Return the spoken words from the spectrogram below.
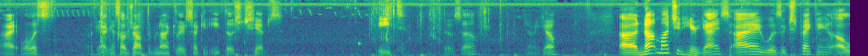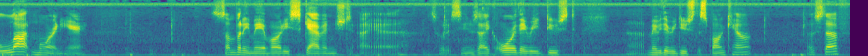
Alright, well let's... Okay, I guess I'll drop the binoculars so I can eat those chips. Eat those up. There we go. Uh, not much in here, guys. I was expecting a lot more in here. Somebody may have already scavenged. I, uh, that's what it seems like. Or they reduced, uh, maybe they reduced the spawn count of stuff.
